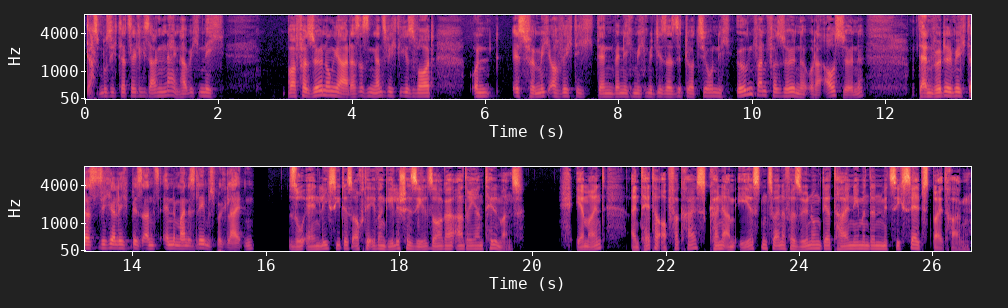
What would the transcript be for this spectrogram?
das muss ich tatsächlich sagen, nein, habe ich nicht. Aber Versöhnung, ja, das ist ein ganz wichtiges Wort. Und ist für mich auch wichtig, denn wenn ich mich mit dieser Situation nicht irgendwann versöhne oder aussöhne, dann würde mich das sicherlich bis ans Ende meines Lebens begleiten. So ähnlich sieht es auch der evangelische Seelsorger Adrian Tillmanns. Er meint, ein Täter-Opfer-Kreis könne am ehesten zu einer Versöhnung der Teilnehmenden mit sich selbst beitragen.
